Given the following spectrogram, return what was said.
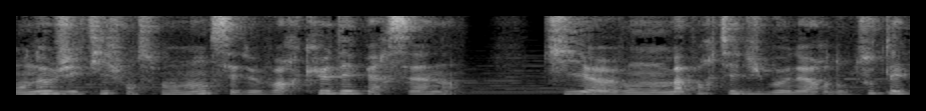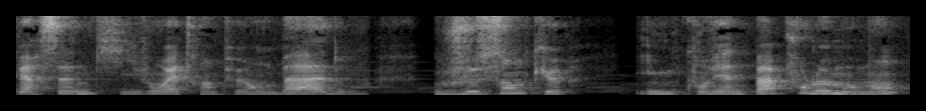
mon objectif en ce moment c'est de voir que des personnes qui euh, vont m'apporter du bonheur. Donc toutes les personnes qui vont être un peu en bad ou, où je sens que ils me conviennent pas pour le moment,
